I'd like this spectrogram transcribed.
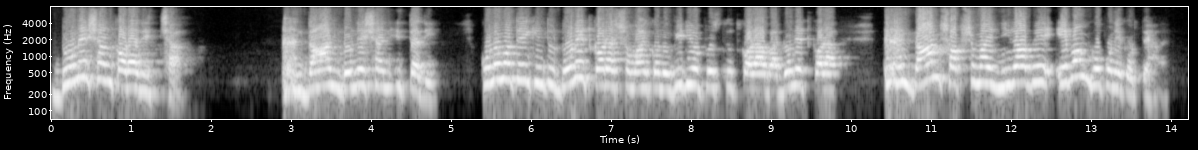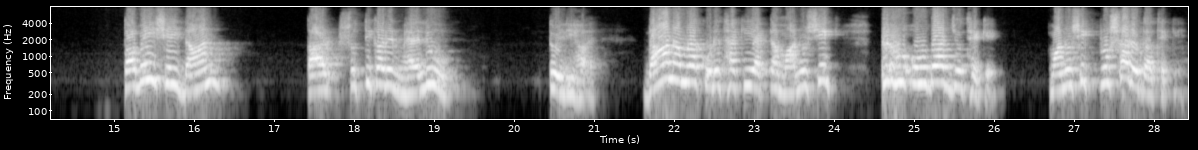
ডোনেশন করার ইচ্ছা। দান ডোনেশন ইত্যাদি। কোনো মতেই কিন্তু ডোনেট করার সময় কোনো ভিডিও প্রস্তুত করা বা ডোনেট করা দান সবসময় নীরবে এবং গোপনে করতে হয়। তবেই সেই দান তার সত্যিকারের ভ্যালু তৈরি হয়। দান আমরা করে থাকি একটা মানসিক ঔদার্য থেকে, মানসিক প্রসারতা থেকে।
